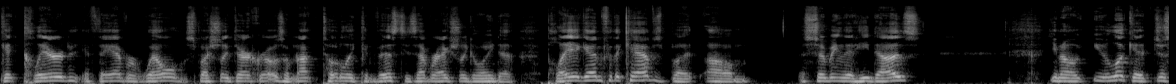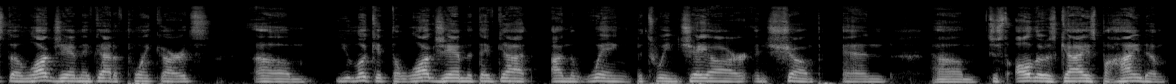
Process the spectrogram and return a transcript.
get cleared, if they ever will, especially Derrick Rose. I'm not totally convinced he's ever actually going to play again for the Cavs, but um, assuming that he does, you know, you look at just the logjam they've got of point guards. Um, you look at the logjam that they've got on the wing between JR and Shump and um, just all those guys behind him.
